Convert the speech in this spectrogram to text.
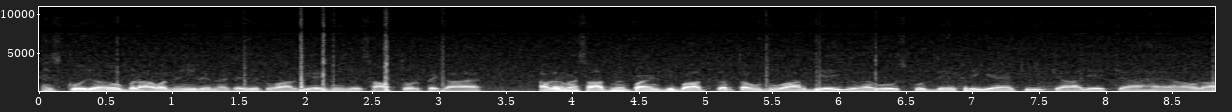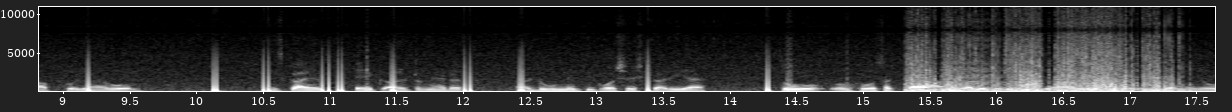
इसको जो है वो बढ़ावा नहीं देना चाहिए तो आरबीआई ने ये साफ़ तौर पर कहा है। अगर मैं सातवें पॉइंट की बात करता हूँ तो आरबीआई जो है वो उसको देख रही है कि क्या ये क्या है और आपको जो है वो इसका एक एक अल्टरनेट ढूँढने की कोशिश कर है। तो हो सकता है आने वाले दिनों में जो है वो इंडिया में जो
